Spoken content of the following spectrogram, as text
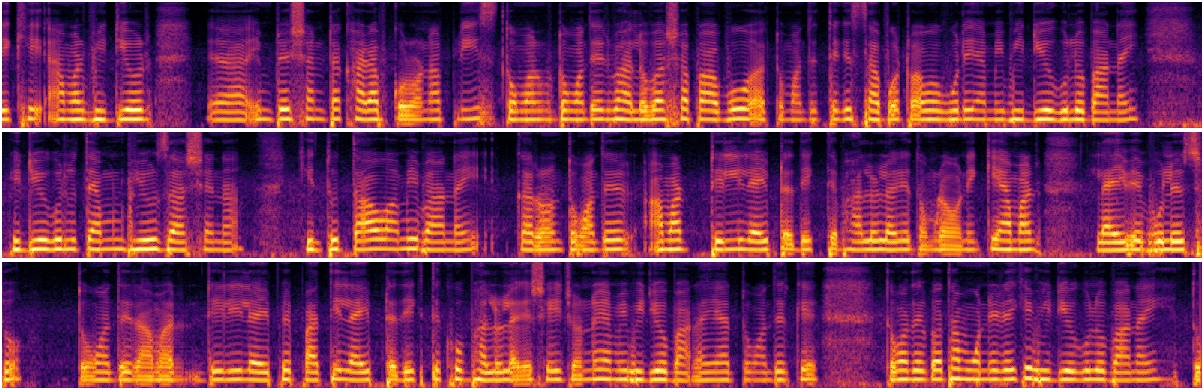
দেখে আমার ভিডিওর ইমপ্রেশনটা খারাপ করো না প্লিজ তোমার, তোমাদের ভালোবাসা পাবো আর তোমাদের থেকে সাপোর্ট পাবো বলেই আমি ভিডিওগুলো বানাই। ভিডিওগুলো তেমন ভিউজ আসে না। কিন্তু তাও আমি বানাই। কারণ তোমাদের আমার ডেলি লাইফটা দেখতে ভালো লাগে। তোমরা অনেকেই আমার লাইভে বলেছ, তোমাদের আমার ডেলি লাইফে পাতি লাইফটা দেখতে খুব ভালো লাগে। সেই জন্যই আমি ভিডিও বানাই। আর তোমাদেরকে, তোমাদের কথা মনে রেখে ভিডিওগুলো বানাই। তো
